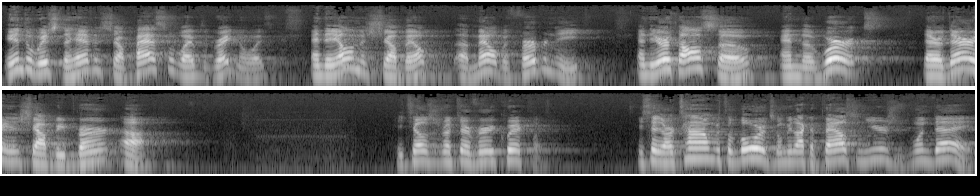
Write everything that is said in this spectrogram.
into which the heavens shall pass away with a great noise, and the elements shall melt, uh, melt with fervent heat, and the earth also, and the works that are therein shall be burnt up. He tells us right there very quickly. He says, Our time with the Lord is going to be like a thousand years with one day.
